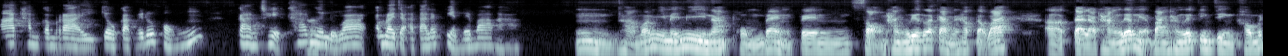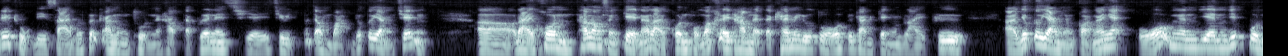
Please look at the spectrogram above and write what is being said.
มารถทำกำไรเกี่ยวกับในเรื่องของการเทรดค่าเงินหรือว่ากำไรจากอัตราแลกเปลี่ยนได้บ้างอะคะอืมถามว่ามีไหมมีนะ ผมแบ่งเป็นสองทางเลือกแล้วกันนะครับ แต่ว่า แต่ละทางเลือกเนี่ยบางทางเลือกจริง ๆ เขาไม่ได้ถูกดีไซน์เพื่อการลงทุนนะครับ แต่เพื่อในชีวิตประจำวันยกตัวอย่างเช่นหลายคนถ้าลองสังเกตนะหลายคนผมว่าเคยทำแหละแต่แค่ไม่รู้ตัวว่าคือการเก็งกำไรคือยกตัวอย่างอย่างก่อนหน้านี้โอ้เงินเยนญี่ปุ่น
